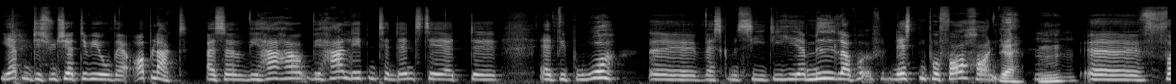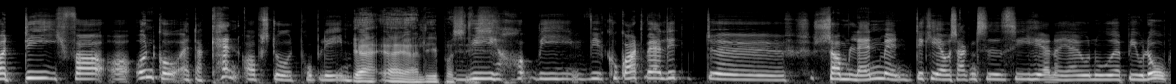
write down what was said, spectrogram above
Ja, men det synes jeg, det vil jo være oplagt. Altså, vi har, har, vi har lidt en tendens til, at, øh, at vi bruger, øh, hvad skal man sige, de her midler på, næsten på forhånd. Ja, mm. Øh, fordi for at undgå, at der kan opstå et problem. ja, ja, ja, lige præcis. Vi, vi, vi kunne godt være lidt øh, som landmænd, det kan jeg jo sagtens sidde og sige her, når jeg jo nu er biolog,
